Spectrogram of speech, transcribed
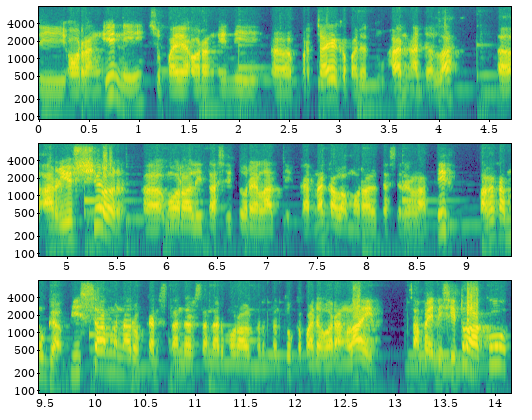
si orang ini supaya orang ini uh, percaya kepada Tuhan adalah uh, are you sure uh, moralitas itu relatif? Karena kalau moralitas relatif, maka kamu gak bisa menaruhkan standar-standar moral tertentu kepada orang lain. Sampai di situ aku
